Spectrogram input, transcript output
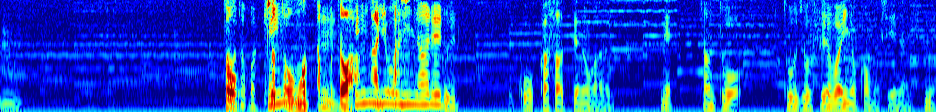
うん。と、ちょっと思ったことはありました。兼用になれるこう傘っていうのが、ね、ちゃんと登場すればいいのかもしれないですね。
